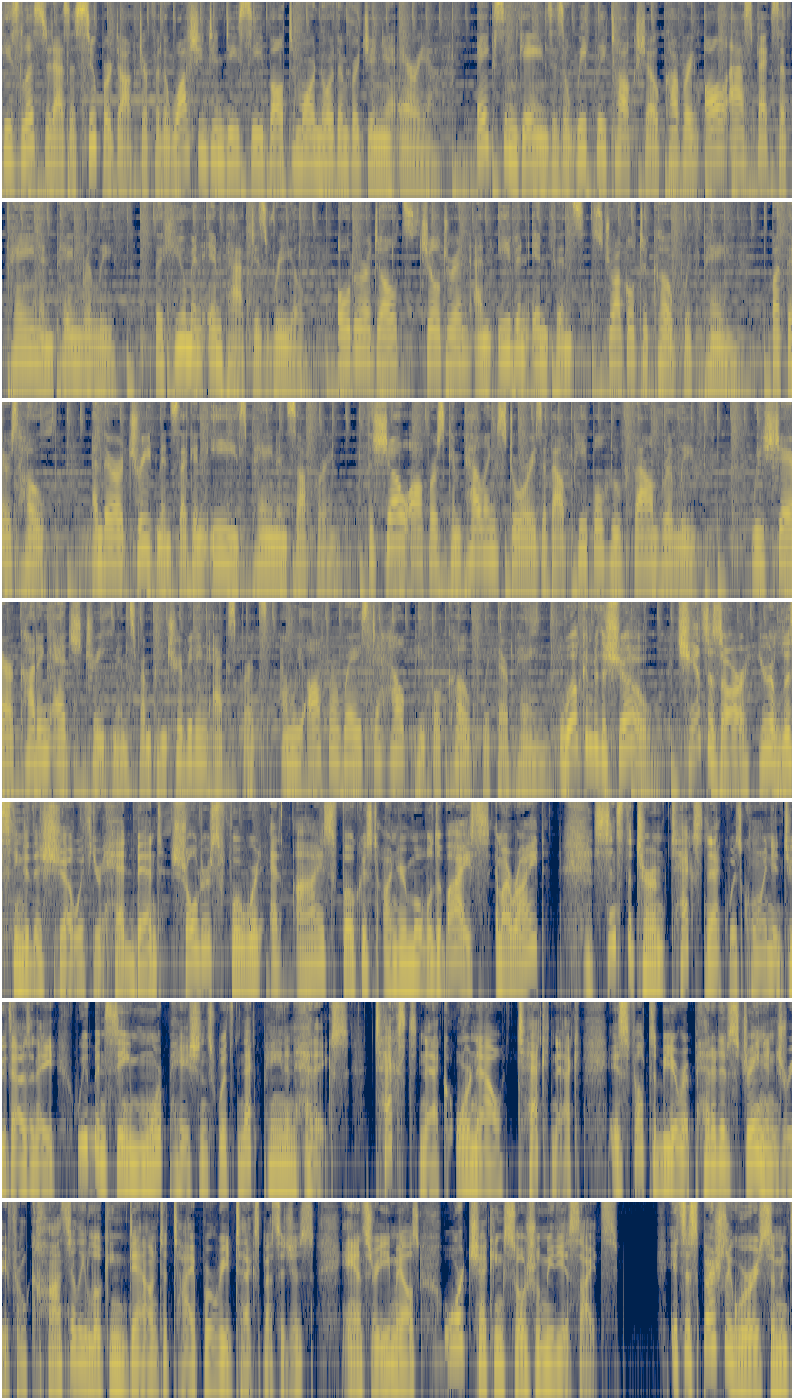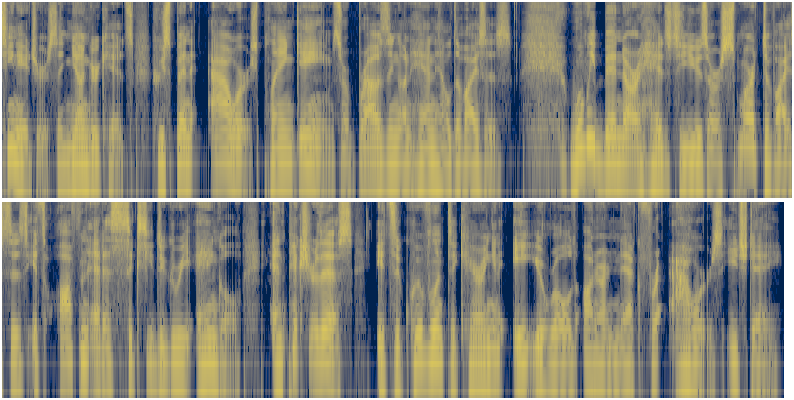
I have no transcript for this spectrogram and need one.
He's listed as a super doctor for the Washington, D.C., Baltimore, Northern Virginia area. Aches and Gains is a weekly talk show covering all aspects of pain and pain relief. The human impact is real. Older adults, children, and even infants struggle to cope with pain. But there's hope, and there are treatments that can ease pain and suffering. The show offers compelling stories about people who've found relief. We share cutting edge treatments from contributing experts, and we offer ways to help people cope with their pain. Welcome to the show. Chances are you're listening to this show with your head bent, shoulders forward, and eyes focused on your mobile device. Am I right? Since the term text neck was coined in 2008, we've been seeing more patients with neck pain and headaches. Text neck, or now tech neck, is felt to be a repetitive strain injury from constantly looking down to type or read text messages, answer emails, or checking social media sites. It's especially worrisome in teenagers and younger kids who spend hours playing games or browsing on handheld devices. When we bend our heads to use our smart devices, it's often at a 60 degree angle. And picture this it's equivalent to carrying an eight year old on our neck for hours each day.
